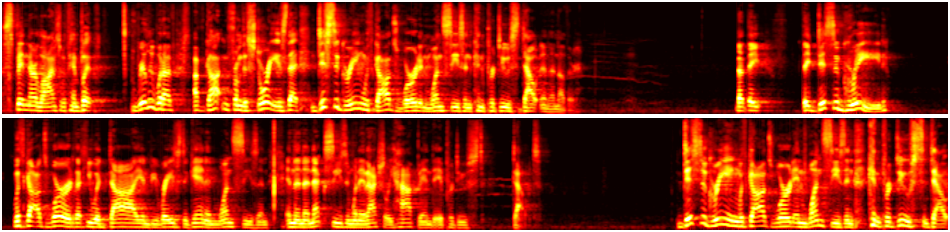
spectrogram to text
spend their lives with him. But really what I've, I've gotten from this story is that disagreeing with God's word in one season can produce doubt in another. That they, they disagreed with God's word that he would die and be raised again in one season, and then the next season, when it actually happened, it produced doubt. Disagreeing with God's word in one season can produce doubt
